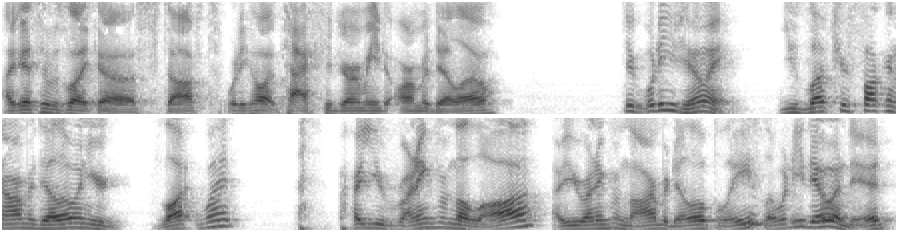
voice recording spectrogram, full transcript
I guess it was like a stuffed, what do you call it, taxidermied armadillo. Dude, what are you doing? You left your fucking armadillo in your, what? Are you running from the law? Are you running from the armadillo police? What are you doing, dude?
